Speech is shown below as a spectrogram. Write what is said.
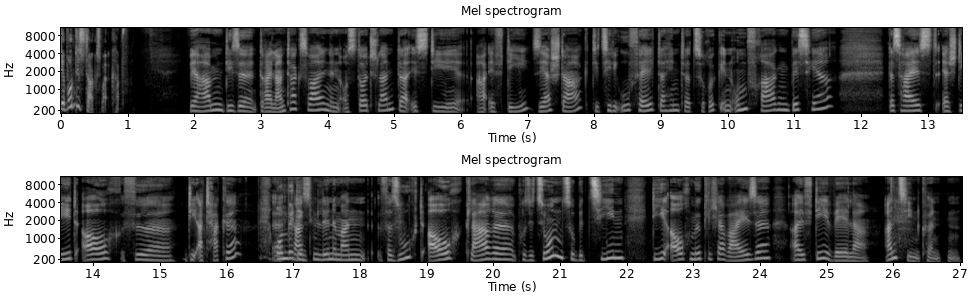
der Bundestagswahlkampf. Wir haben diese drei Landtagswahlen in Ostdeutschland. Da ist die AfD sehr stark. Die CDU fällt dahinter zurück in Umfragen bisher. Das heißt, er steht auch für die Attacke. Äh, Unbedingt. Carsten Linnemann versucht auch klare Positionen zu beziehen, die auch möglicherweise AfD-Wähler anziehen könnten.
